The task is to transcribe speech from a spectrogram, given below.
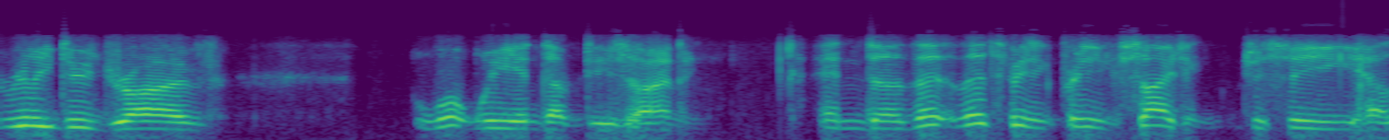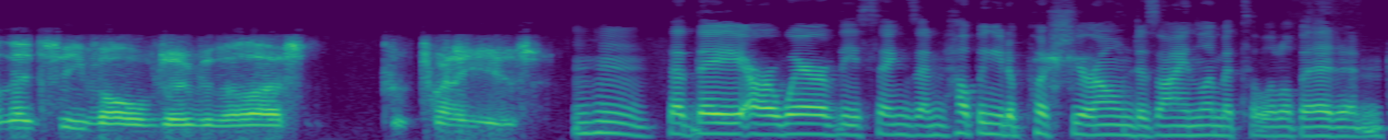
really do drive what we end up designing, and uh, that that's been pretty exciting to see how that's evolved over the last twenty years. Mm-hmm. That they are aware of these things and helping you to push your own design limits a little bit and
